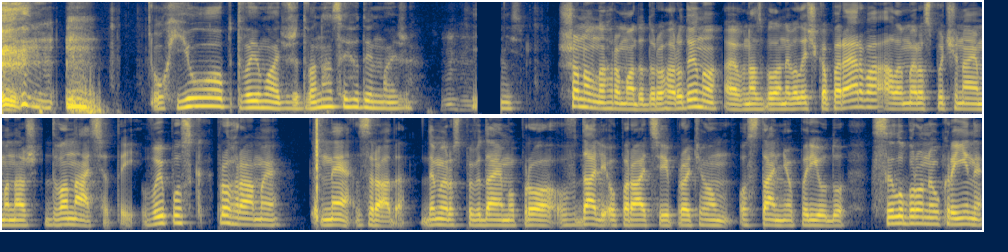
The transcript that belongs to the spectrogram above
Ох, йоп, твою мать, вже 12 годин майже. Шановна громада, дорога родина, е, в нас була невеличка перерва, але ми розпочинаємо наш 12-й випуск програми Не зрада, де ми розповідаємо про вдалі операції протягом останнього періоду Сил оборони України,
